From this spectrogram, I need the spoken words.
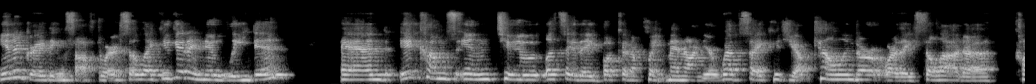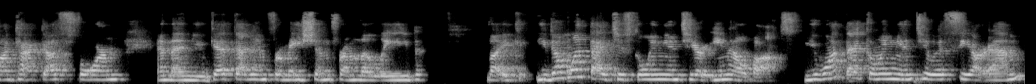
integrating software. So, like, you get a new lead in, And it comes into, let's say they book an appointment on your website because you have a calendar, or they fill out a contact us form, and then you get that information from the lead. Like, you don't want that just going into your email box. You want that going into a CRM.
